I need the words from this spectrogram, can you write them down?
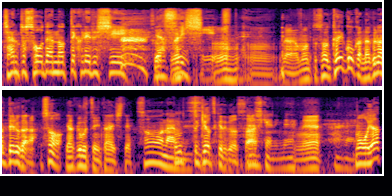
ちゃんと相談乗ってくれるし、安いし、うん。うん。だから本当その抵抗感なくなってるから。そう薬物に対して。そうなんですよ。本当気をつけてください。確かにねね。はいもうやっ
